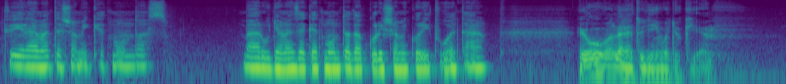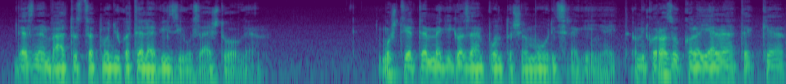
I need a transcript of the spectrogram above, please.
Félelmetes, amiket mondasz. Bár ugyanezeket mondtad akkor is, amikor itt voltál. Jó van, lehet, hogy én vagyok ilyen. De ez nem változtat mondjuk a televíziózás dolgán. Most értem meg igazán pontosan Móricz regényeit, amikor azokkal a jelenetekkel,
